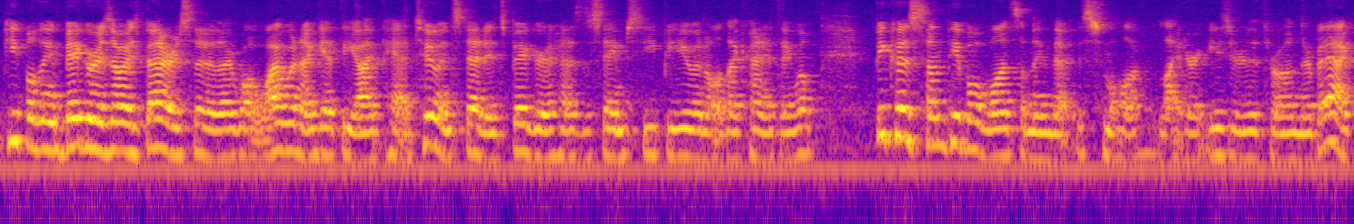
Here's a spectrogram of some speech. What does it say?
people think bigger is always better, so they're like, well, why wouldn't I get the iPad 2? Instead, it's bigger, it has the same CPU and all that kind of thing. Well, because some people want something that is smaller, lighter, easier to throw in their bag.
